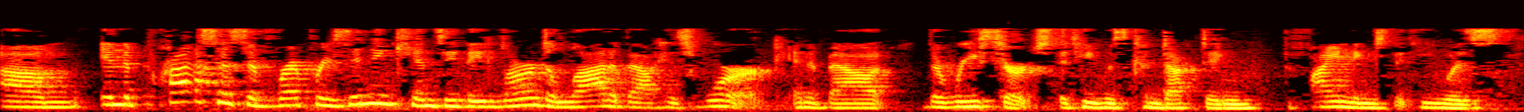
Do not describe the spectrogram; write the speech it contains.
Um, in the process of representing Kinsey, they learned a lot about his work and about the research that he was conducting, the findings that he was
